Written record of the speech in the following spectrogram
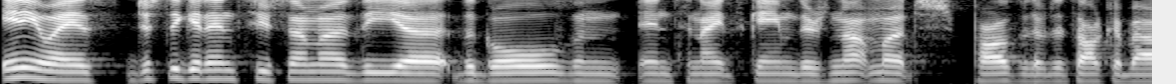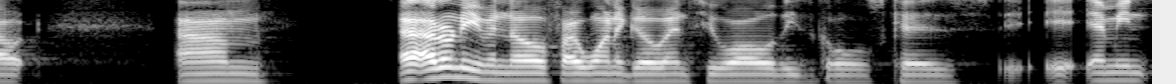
anyways, just to get into some of the uh, the goals in, in tonight's game, there's not much positive to talk about. Um, I, I don't even know if I want to go into all of these goals because I mean,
